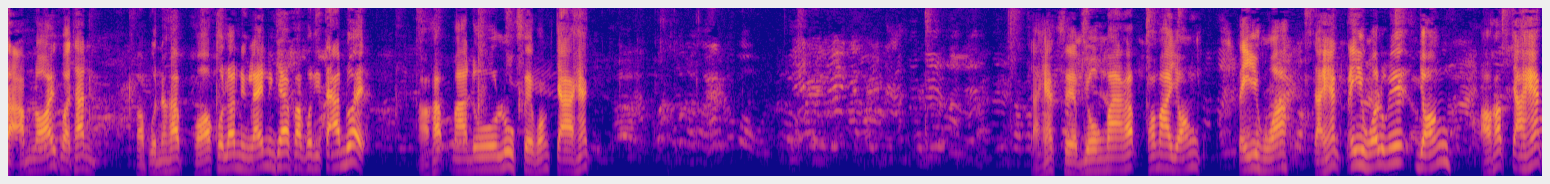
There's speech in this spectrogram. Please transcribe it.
สามร้อยกว่าท่าน ขอบคุณนะครับ ขอคนละหนึ่งไลค์หนึ่งแชร์ฝากกดติดตามด้วยเอาครับ มาดูลูกเสิร์ฟของจ่าแฮก จ่าแฮกเสิร์ฟโยงมาครับเข้ามาหยองตีหัวจ่าแฮกตีหัวลูกนี้หยองเอาครับจ่าแฮก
